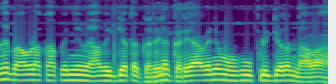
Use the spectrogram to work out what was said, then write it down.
અને બાવળા કાપીને આવી ગયા તા ઘરે. ઘરે આવીને હું ઉપડી ગયો તો નાવા.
